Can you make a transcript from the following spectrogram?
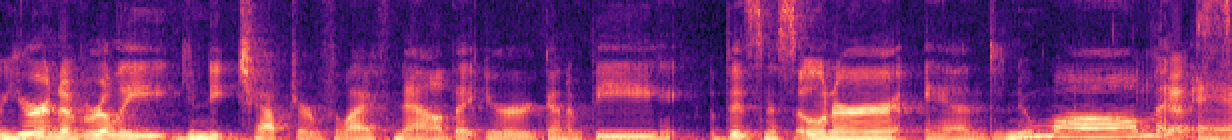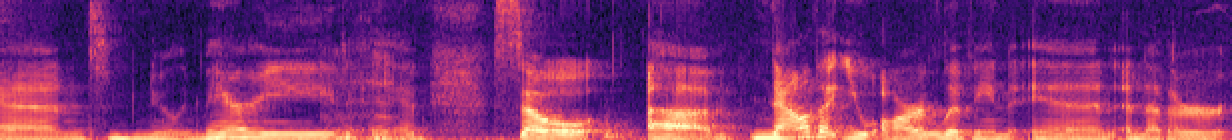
Well, you're in a really unique chapter of life now that you're going to be a business owner and a new mom yes. and newly married. Mm-hmm. And so um, now that you are living in another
